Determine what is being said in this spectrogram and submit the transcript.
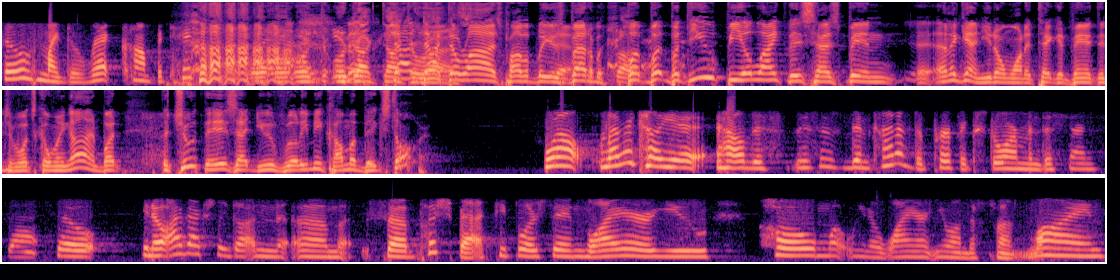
Phil's my direct competition. Or, or, or Doc- Dr. Dr. Ross. Roz probably is Yeah, better. But, probably. but but but do you feel like this has been? And again, you don't want to take advantage of what's going on, but the truth is that you've really become a big star. Well, let me tell you how this this has been kind of the perfect storm in the sense that so you know I've actually gotten um, some pushback. People are saying, "Why are you home? You know, why aren't you on the front lines?"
